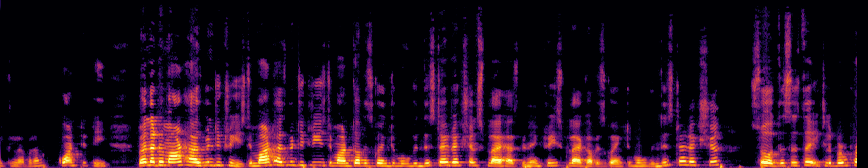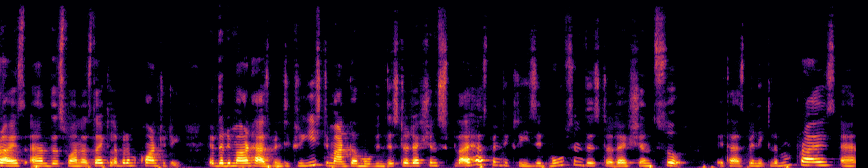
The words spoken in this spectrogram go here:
equilibrium quantity. When the demand has been decreased, demand has been decreased, demand curve is going to move in this direction, supply has been increased, supply curve is going to move in this direction. So this is the equilibrium price and this one is the equilibrium quantity. If the demand has been decreased, demand curve move in this direction, supply has been decreased, it moves in this direction. So it has been equilibrium price and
